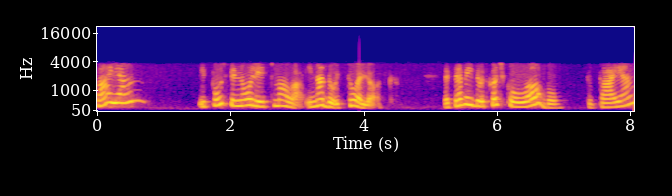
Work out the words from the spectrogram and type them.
pajam, i pusi nolīdz malā, i nadod toļok. Bet tev īdot kaut ko labu, tu paņem,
